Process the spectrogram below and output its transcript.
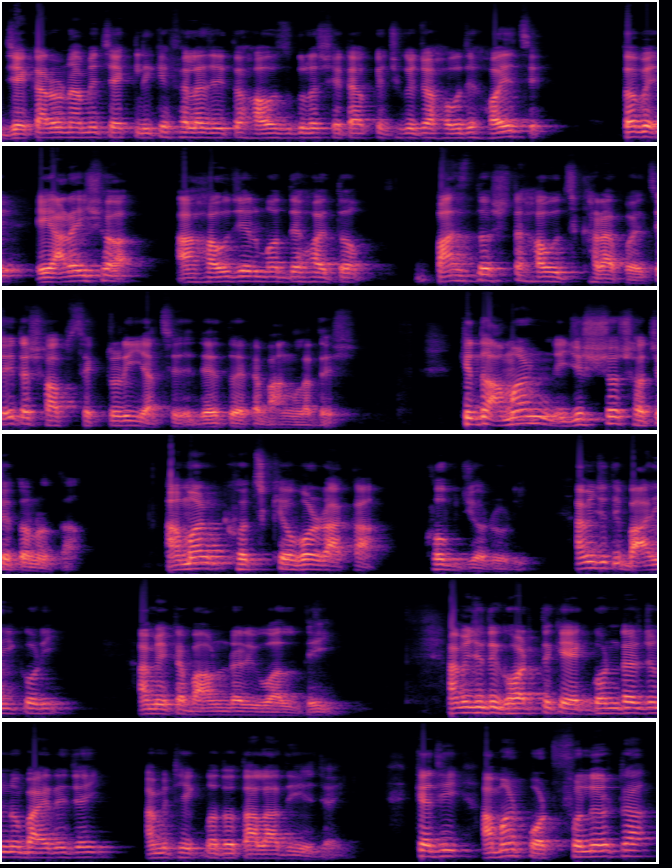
যে কারও নামে চেক লিখে ফেলা যেত হাউসগুলো সেটা কিছু কিছু হাউজে হয়েছে। তবে এই আড়াইশো হাউজের মধ্যে হয়তো পাঁচ দশটা হাউজ খারাপ হয়েছে। এটা সব সেক্টরেই আছে, যেহেতু এটা বাংলাদেশ। কিন্তু আমার নিজস্ব সচেতনতা, আমার খোঁজ খবর রাখা খুব জরুরি। আমি যদি বাড়ি করি, আমি একটা বাউন্ডারি ওয়াল দেই। আমি যদি ঘর থেকে এক ঘণ্টার জন্য বাইরে যাই, আমি ঠিক মতো তালা দিয়ে যাই। কাজেই আমার পোর্টফোলিওটা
